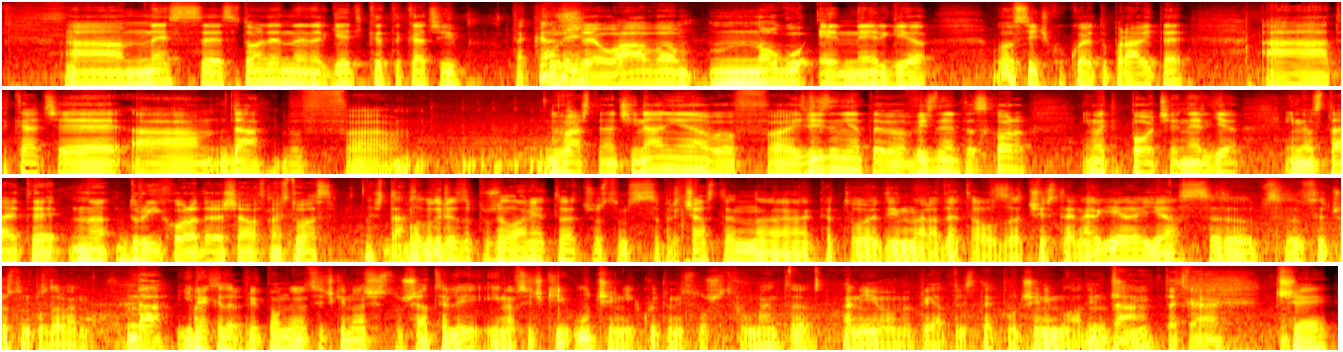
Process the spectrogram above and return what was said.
А, днес е Световен ден на енергетика, така че Така пожелавам много енергия във всичко, което правите. А, така че, а, да, в а, вашите начинания, в излизанията, в вижданията с хора, имайте повече енергия и не оставяйте на други хора да решават вместо вас неща. Благодаря за пожеланията. Чувствам се съпричастен като един радетел за чиста енергия и аз а, се, се чувствам поздравен. Да, И нека да припомня на всички наши слушатели и на всички учени, които ни слушат в момента, а ние имаме приятели с теб учени, млади учени, Да, така е. че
